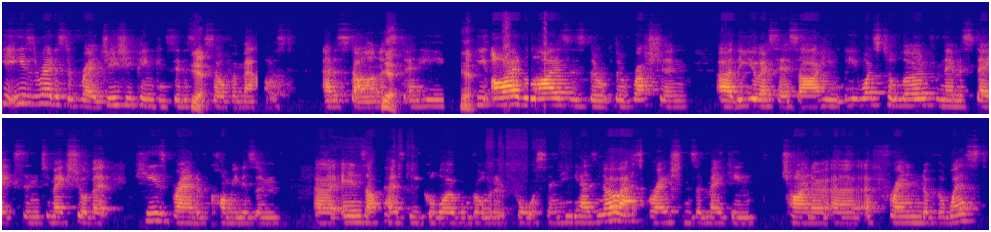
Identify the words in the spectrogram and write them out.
He, he's the reddest of red. Xi Jinping considers yeah. himself a Maoist and a Stalinist, yeah. and he yeah. he idolizes the the Russian, uh, the USSR. He he wants to learn from their mistakes and to make sure that his brand of communism uh, ends up as the global dominant force. And he has no aspirations of making China a, a friend of the West.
